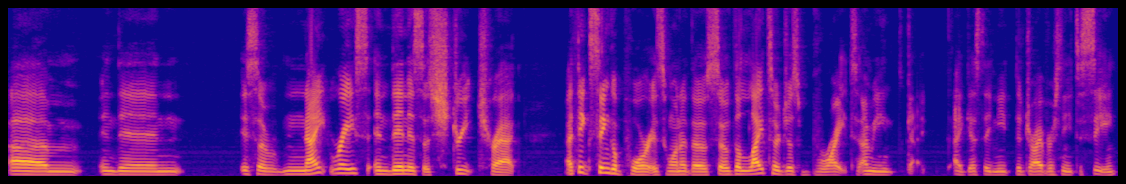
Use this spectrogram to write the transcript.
Um and then it's a night race and then it's a street track. I think Singapore is one of those. So the lights are just bright. I mean, I guess they need the drivers need to see.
